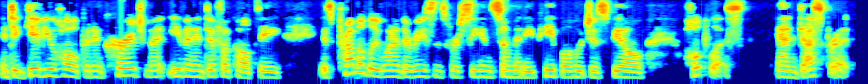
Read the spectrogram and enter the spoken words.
and to give you hope and encouragement, even in difficulty, is probably one of the reasons we're seeing so many people who just feel hopeless and desperate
